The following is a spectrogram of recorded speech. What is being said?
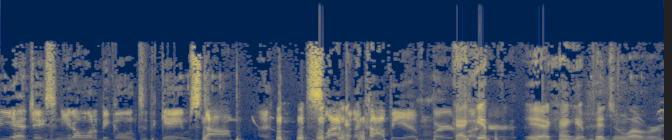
Yeah, Jason, you don't want to be going to the GameStop and slapping a copy of Bird Can I get yeah? can't get pigeon lover?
